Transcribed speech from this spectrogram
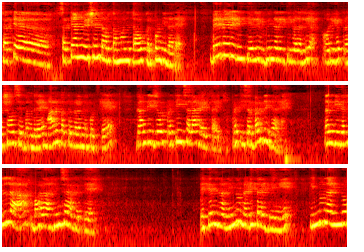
ಸತ್ಯ, ಸತ್ಯಾನ್ವೇಷಿ ಅಂತ ಅವ್ರು ತಮ್ಮನ್ನು ತಾವು ಕರ್ಕೊಂಡಿದ್ದಾರೆ. ಬೇರೆ ಬೇರೆ ರೀತಿಯಲ್ಲಿ ವಿಭಿನ್ನ ರೀತಿಗಳಲ್ಲಿ ಅವರಿಗೆ ಪ್ರಶಂಸೆ ಬಂದ್ರೆ, ಮಾನಪತ್ರಗಳನ್ನು ಕೊಟ್ರೆ ಗಾಂಧೀಜಿಯವರು ಪ್ರತಿ ಸಲ ಹೇಳ್ತಾ ಇದ್ರು. ಪ್ರತಿ ಸಲ ಬರೆದಿದ್ದಾರೆ. ನನಗೆ ಇದೆಲ್ಲ ಬಹಳ ಹಿಂಸೆ ಆಗುತ್ತೆ. ಯಾಕೆಂದ್ರೆ ನಾನು ಇನ್ನೂ ನಡೀತಾ ಇದ್ದೀನಿ. ಇನ್ನೂ ನಾನು ಇನ್ನೂ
